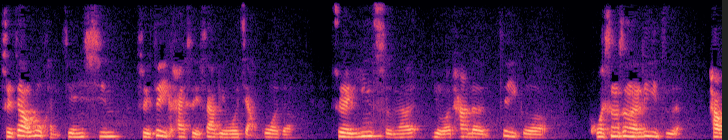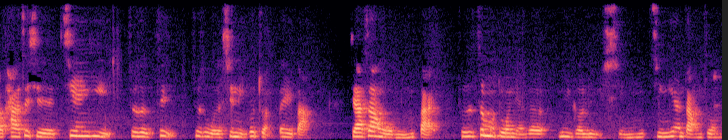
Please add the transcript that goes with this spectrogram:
所以这条路很艰辛。所以这一开始也是他给我讲过的。所以因此呢，有了他的这个活生生的例子，还有他这些建议，就是这就是我的心里一个准备吧。加上我明白，就是这么多年的那个旅行经验当中，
